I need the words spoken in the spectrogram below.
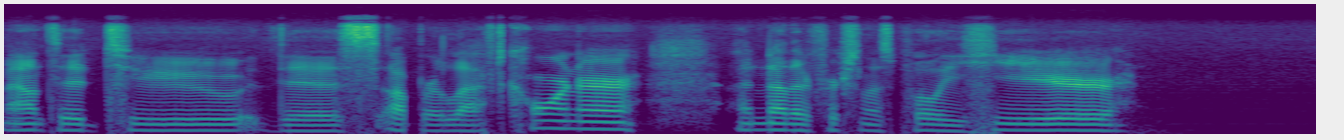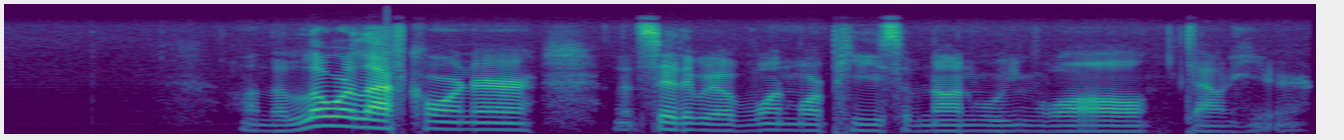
mounted to this upper left corner. Another frictionless pulley here on the lower left corner. Let's say that we have one more piece of non-moving wall down here.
